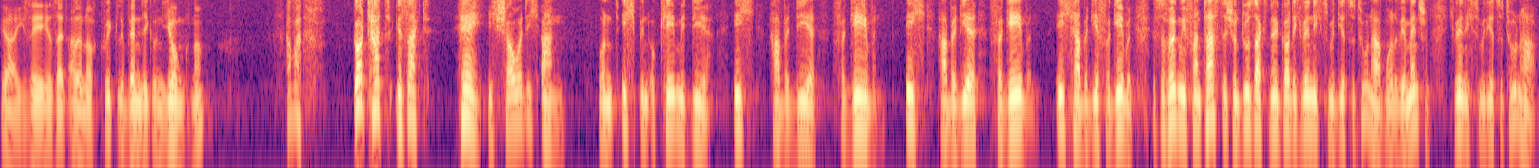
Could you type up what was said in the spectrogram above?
Ja, ich sehe, ihr seid alle noch quick, lebendig und jung. Ne? Aber Gott hat gesagt, hey, ich schaue dich an und ich bin okay mit dir. Ich habe dir vergeben. Ich habe dir vergeben. Ich habe dir vergeben. Ist doch irgendwie fantastisch und du sagst, nee, Gott, ich will nichts mit dir zu tun haben oder wir Menschen, ich will nichts mit dir zu tun haben.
